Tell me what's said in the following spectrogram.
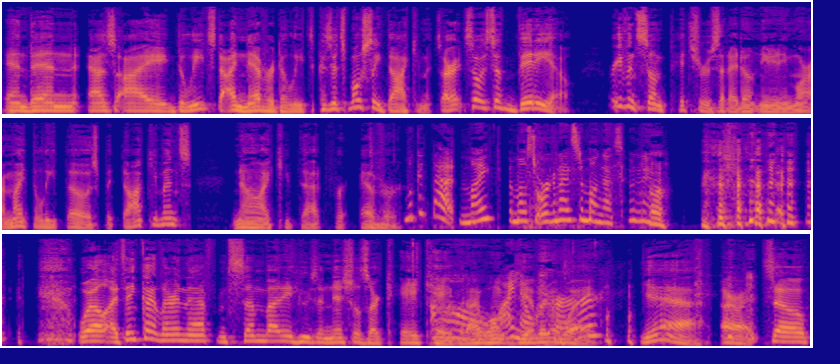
And then as I delete stuff, I never delete because it's mostly documents. All right. So it's a video or even some pictures that I don't need anymore. I might delete those, but documents, no, I keep that forever. Look at that. Mike, the most organized among us. Who knew? Huh. well, I think I learned that from somebody whose initials are KK, but I Oh, won't I give it her. away. Yeah. All right. So,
